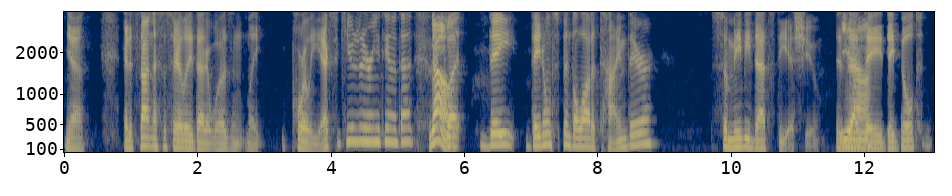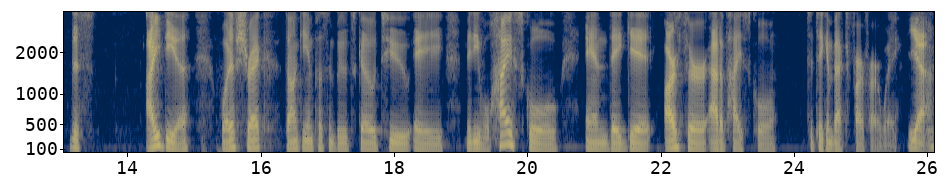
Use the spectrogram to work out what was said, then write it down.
Yeah. And it's not necessarily that it wasn't like poorly executed or anything like that. No. But they they don't spend a lot of time there. So maybe that's the issue. Is Yeah. that they they built this idea. What if Shrek, Donkey, and Puss in Boots go to a medieval high school and they get Arthur out of high school to take him back to far, far away? Yeah.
